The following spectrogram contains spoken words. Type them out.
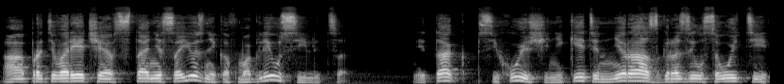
а противоречия в стане союзников могли усилиться. Итак, психующий Никитин не раз грозился уйти,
